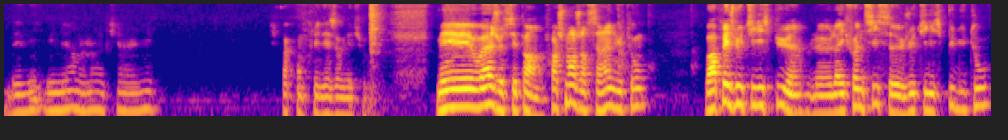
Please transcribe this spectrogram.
de une heure maintenant, elle tient une J'ai pas compris, désolé, tu vois. Mais ouais, je sais pas. Hein. Franchement, j'en sais rien du tout. Bon, après, je l'utilise plus. Hein. L'iPhone 6, euh, je l'utilise plus du tout.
